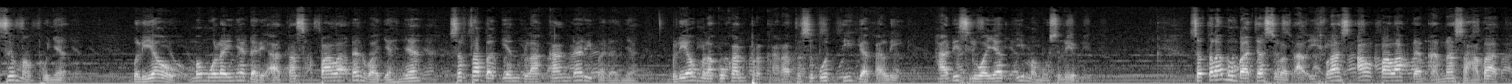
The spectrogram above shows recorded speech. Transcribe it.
semampunya. Beliau memulainya dari atas kepala dan wajahnya serta bagian belakang dari badannya. Beliau melakukan perkara tersebut tiga kali. Hadis riwayat Imam Muslim. Setelah membaca surat Al-Ikhlas, Al-Falaq dan An-Nas sahabat,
